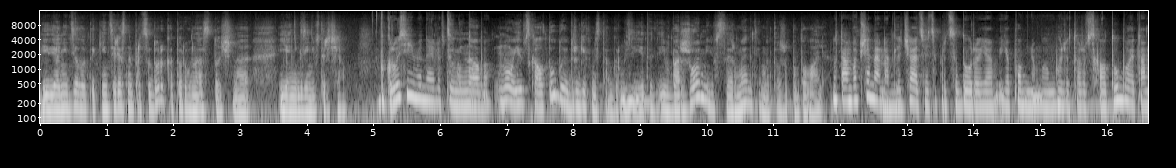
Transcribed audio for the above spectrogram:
И они делают такие интересные процедуры, которые у нас точно я нигде не встречала. В Грузии именно или в Цхалтубе? Именно, ну, и в Цхалтубе, и в других местах Грузии. Mm-hmm. Это и в Боржоме, и в СРМ, где мы тоже побывали. Ну, там вообще, наверное, mm-hmm. отличаются эти процедуры. Я, я помню, мы были тоже в Цхалтубе, и там,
